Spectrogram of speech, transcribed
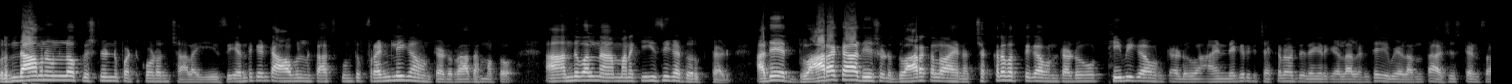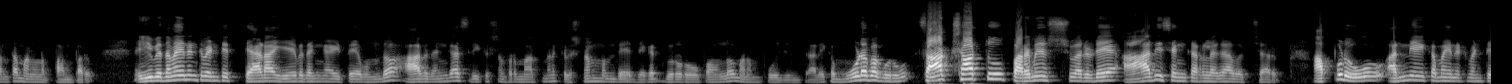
బృందావనంలో కృష్ణుడిని పట్టుకోవడం చాలా ఈజీ. ఎందుకంటే ఆవులను కాచుకుంటూ ఫ్రెండ్లీగా ఉంటాడు రాధమ్మతో. అందువలన మనకి ఈజీగా దొరుకుతాడు. అదే ద్వారకాధీశుడు ద్వారకలో ఆయన చక్రవర్తిగా ఉంటాడు టీవీగా ఉంటాడు. ఆయన దగ్గరికి చక్రవర్తి దగ్గరికి వెళ్ళాలంటే వీళ్ళంతా అసిస్టెంట్స్ అంతా మనల్ని పంపరు. ఈ విధమైనటువంటి తేడా ఏ విధంగా అయితే ఉందో ఆ విధంగా శ్రీకృష్ణ పరమాత్మని కృష్ణం వందే జగద్గురు రూపంలో మనం పూజించాలి. ఇక మూడవ గురువు సాక్షాత్తు పరమేశ్వరుడే ఆదిశంకరులుగా వచ్చారు. అప్పుడు అనేకమైనటువంటి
